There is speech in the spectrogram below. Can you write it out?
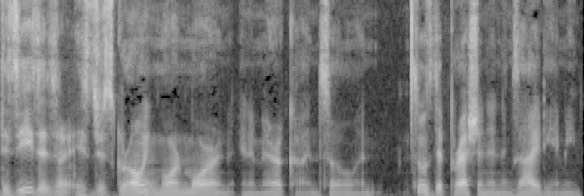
diseases are, is just growing more and more in, in America, and so and so is depression and anxiety. I mean,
